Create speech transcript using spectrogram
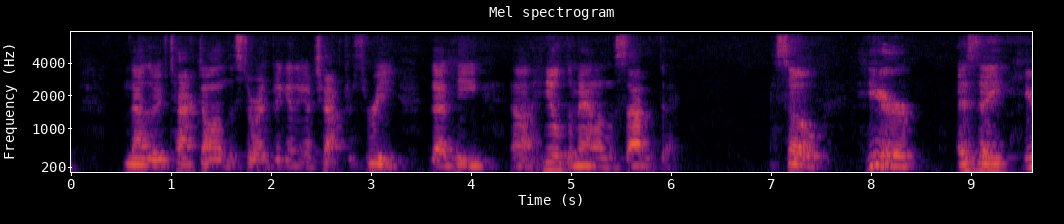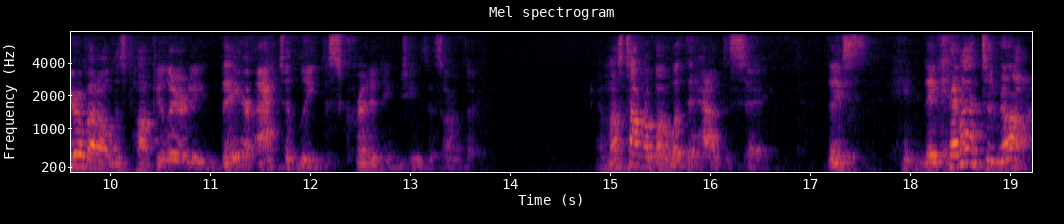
now that we've tacked on the story at the beginning of chapter 3 that he uh, healed the man on the Sabbath day. So here, as they hear about all this popularity, they are actively discrediting Jesus, aren't they? And let's talk about what they have to say. They, they cannot deny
